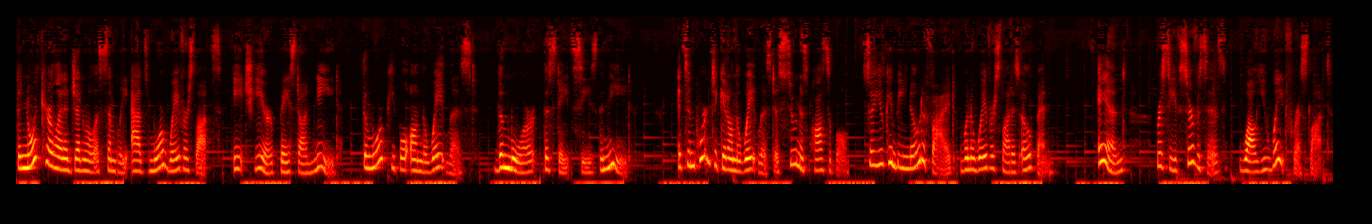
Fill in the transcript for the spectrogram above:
The North Carolina General Assembly adds more waiver slots each year based on need. The more people on the wait list, the more the state sees the need. It's important to get on the wait list as soon as possible so you can be notified when a waiver slot is open and receive services while you wait for a slot.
